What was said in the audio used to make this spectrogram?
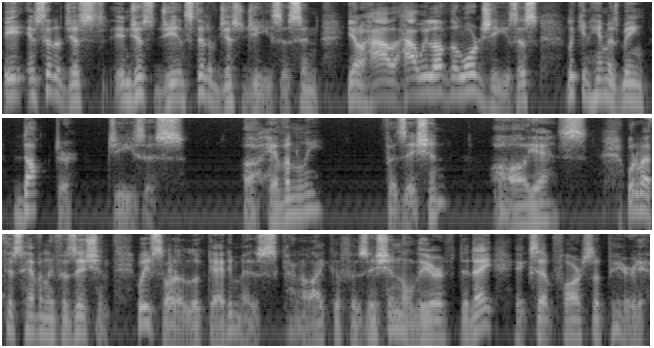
Instead of just in just instead of just Jesus, and you know how how we love the Lord Jesus, look at Him as being Doctor Jesus, a heavenly physician. Oh yes, what about this heavenly physician? We've sort of looked at him as kind of like a physician on the earth today, except far superior.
